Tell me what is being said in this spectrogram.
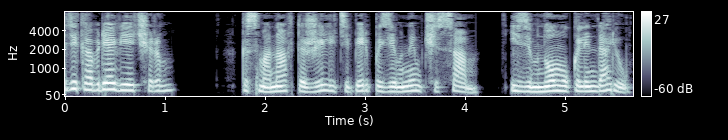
декабря вечером космонавты жили теперь по земным часам и земному календарю.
